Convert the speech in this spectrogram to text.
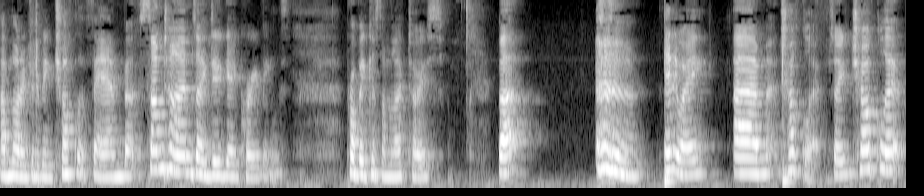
I'm not even a big chocolate fan, but sometimes I do get cravings, probably because I'm lactose. But anyway, um, chocolate. So chocolate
